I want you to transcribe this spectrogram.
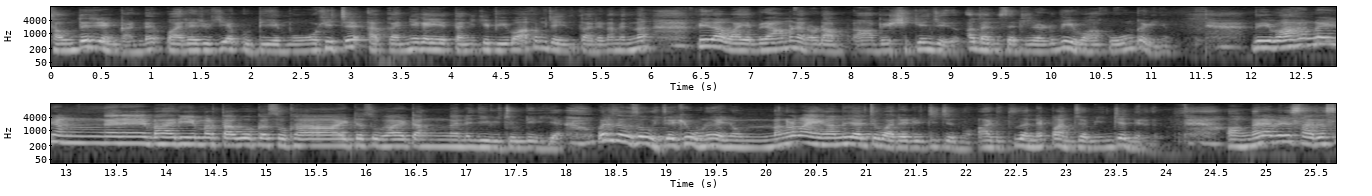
സൗന്ദര്യം കണ്ട് വരരുചി ആ കുട്ടിയെ മോഹിച്ച് ആ കന്യകയെ തനിക്ക് വിവാഹം ചെയ്തു തരണമെന്ന് പിതാവായ ബ്രാഹ്മണനോട് അപ്- അപേക്ഷിക്കുകയും ചെയ്തു. അതനുസരിച്ച് വിവാഹവും കഴിഞ്ഞു. വിവാഹം കഴിഞ്ഞ് അങ്ങനെ ഭാര്യയും ഭർത്താവും ഒക്കെ സുഖമായിട്ട് സുഖമായിട്ട് അങ്ങനെ ജീവിച്ചുകൊണ്ടിരിക്കുക ഒരു ദിവസം ഉച്ചയ്ക്ക് ഊണ് കഴിഞ്ഞ് ഒന്നങ്ങടെ മയങ്ങാന്ന് വിചാരിച്ച് വരരുചി ചെന്നു. അടുത്ത് തന്നെ പഞ്ചമിയും ചെന്നിരുന്നു. അങ്ങനെ അവർ സരസ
